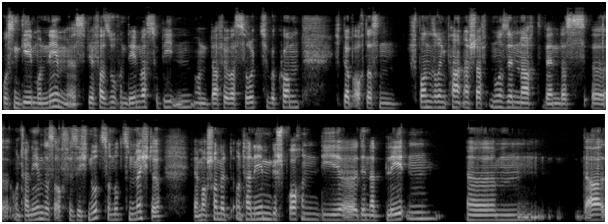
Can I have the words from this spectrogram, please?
wo es ein Geben und Nehmen ist. Wir versuchen denen was zu bieten und dafür was zurückzubekommen. Ich glaube auch, dass ein Sponsoring-Partnerschaft nur Sinn macht, wenn das äh, Unternehmen das auch für sich nutzt und nutzen möchte. Wir haben auch schon mit Unternehmen gesprochen, die äh, den Athleten ähm, da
